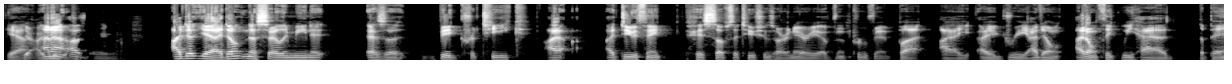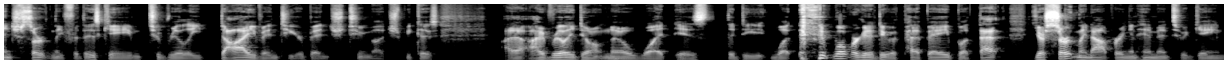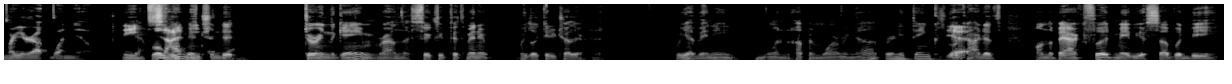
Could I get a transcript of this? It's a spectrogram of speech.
Yeah. yeah, I and get I, I, you're saying, though. I do, yeah, I don't necessarily mean it as a big critique. I I do think his substitutions are an area of improvement, but I I agree. I don't I don't think we had the bench certainly for this game to really dive into your bench too much because I, I really don't know what is the D, what what we're gonna do with Pepe, but that you're certainly not bringing him into a game where you're up one 0 Yeah, well, we mentioned it during the game around the 65th minute. We looked at each other. We have anyone up and warming up or anything? Because we're kind of on the back foot. Maybe a sub would be,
